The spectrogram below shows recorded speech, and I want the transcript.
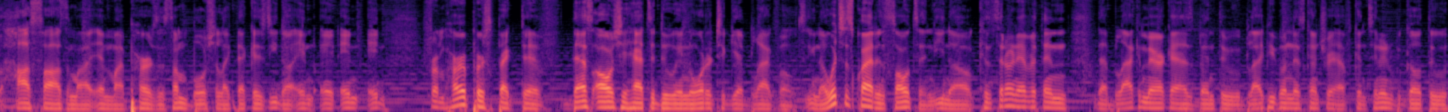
hot sauce in my in my purse or some bullshit like that because you know in in in from her perspective, that's all she had to do in order to get black votes, you know, which is quite insulting, you know, considering everything that black America has been through, black people in this country have continued to go through.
